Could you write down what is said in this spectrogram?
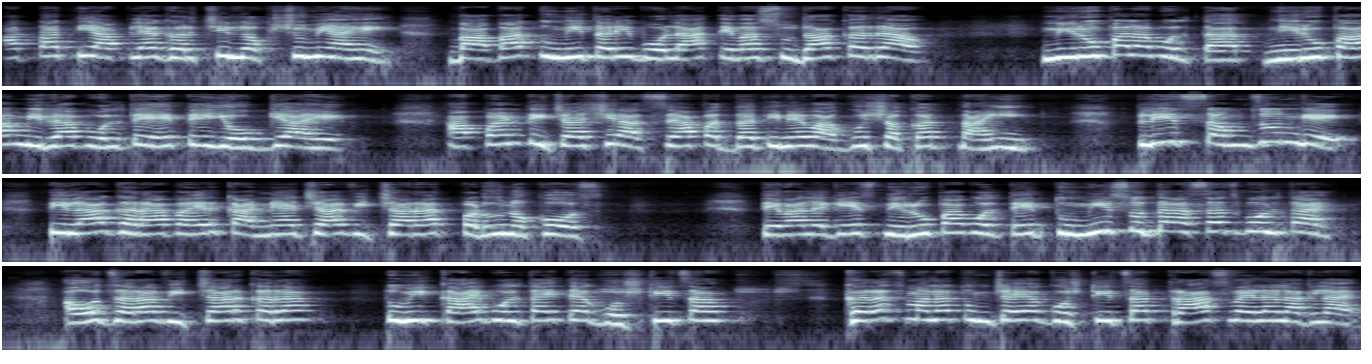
आता ती आपल्या घरची लक्ष्मी आहे. बाबा तुम्ही तरी बोला तेव्हा सुधाकर राव निरूपाला बोलतात. निरूपा मीरा बोलते ते योग्य आहे. आपण तिच्याशी अशा पद्धतीने वागू शकत नाही. प्लीज समजून घे तिला घराबाहेर काढण्याच्या विचारात पडू नकोस. तेव्हा लगेच निरूपा बोलते तुम्ही सुद्धा असंच बोलताय. अहो जरा विचार करा. तुम्ही काय बोलताय त्या गोष्टीचा? खरंच मला तुमच्या या गोष्टीचा त्रास व्हायला लागलाय.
